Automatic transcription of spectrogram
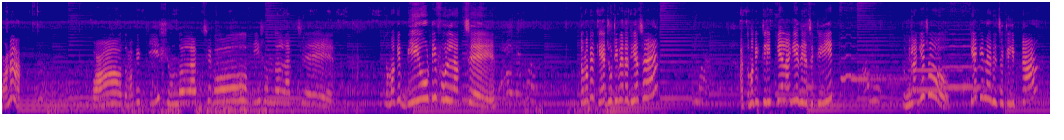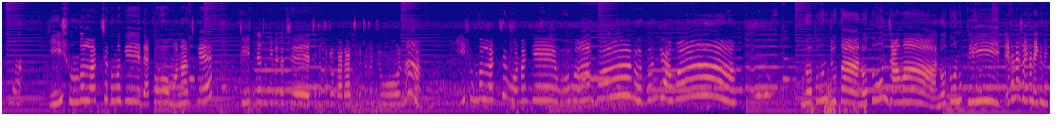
মনা ওয়াও তোমাকে কি সুন্দর লাগছে গো, কি সুন্দর লাগছে। তোমাকে বিউটিফুল লাগছে। তোমাকে কে ঝুটি বেঁধে দিয়েছে? আর তোমাকে ক্লিপ কে লাগিয়ে দিয়েছে ক্লিপ তুমি লাগিয়েছো? কে কিনে দিয়েছে ক্লিপটা কি সুন্দর লাগছে তোমাকে, দেখো মনে আজকে। ক্লিপ দিয়ে ঝুটি বেঁধেছে, ছোট ছোট গাডার ছোট ছোট চুল, না? কি সুন্দর লাগছে মনাকে। ও মা গো, নতুন জামা। নতুন জুতা, নতুন জামা, নতুন ক্লিপ এখানে এখানে এখানে।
